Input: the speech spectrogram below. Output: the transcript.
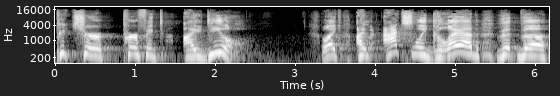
picture perfect ideal. Like, I'm actually glad that the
